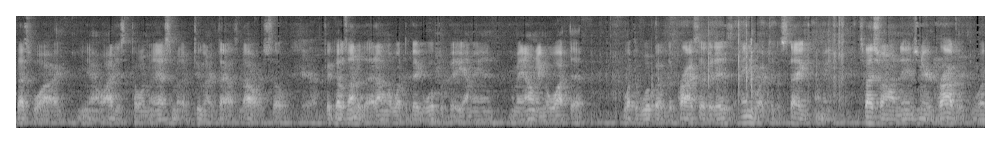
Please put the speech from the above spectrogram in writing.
that's why, you know, I just told them an estimate of two hundred thousand dollars, so. Yeah. If it goes under that, I don't know what the big whoop would be, I mean, I mean, I don't even know what the, what the whoop of the price of it is anyway to the state, I mean, especially on the engineered project, what,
